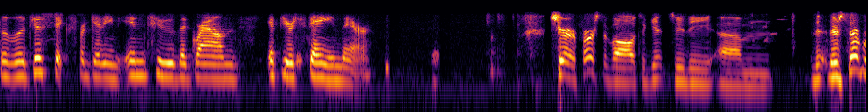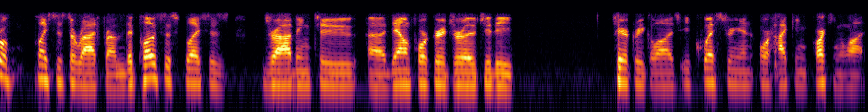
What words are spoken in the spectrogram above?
the logistics for getting into the grounds if you're staying there. Sure. First of all, to get to the, um, th- there's several places to ride from. The closest place is driving to uh, down Fork Ridge Road to the Fair Creek Lodge equestrian or hiking parking lot.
